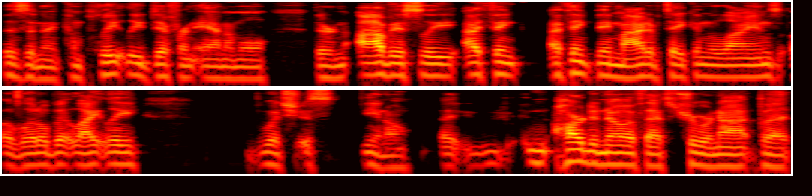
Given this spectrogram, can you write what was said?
this is a completely different animal they're obviously i think i think they might have taken the lions a little bit lightly which is you know uh, hard to know if that's true or not, but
